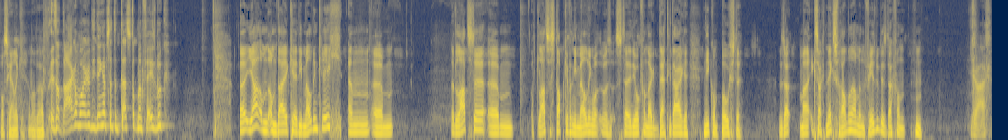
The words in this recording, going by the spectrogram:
waarschijnlijk, inderdaad. Is dat daarom waarom je die dingen hebt zitten testen op mijn Facebook? Eh, ja, om, omdat ik eh, die melding kreeg. En ehm, het, laatste, ehm, het laatste stapje van die melding was, was, stelde die ook van dat ik 30 dagen niet kon posten. Dus dat, maar ik zag niks veranderen aan mijn Facebook, dus ik dacht van, hm, Raar.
